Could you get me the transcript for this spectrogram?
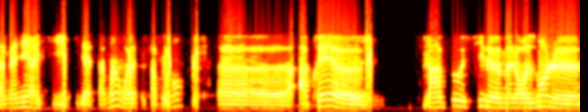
sa manière et qui qu'il est à sa main, voilà tout simplement. Euh, après, c'est un peu aussi le malheureusement le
